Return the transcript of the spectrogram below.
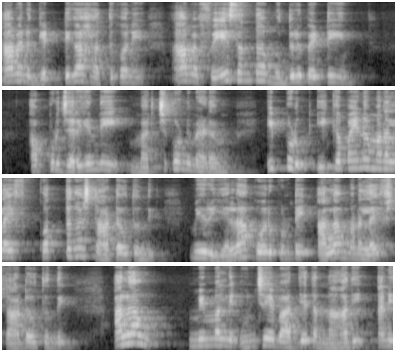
ఆమెను గట్టిగా హత్తుకొని ఆమె ఫేస్ అంతా ముద్దులు పెట్టి అప్పుడు జరిగింది మర్చిపోండి మేడం. ఇప్పుడు ఇకపైన మన లైఫ్ కొత్తగా స్టార్ట్ అవుతుంది. మీరు ఎలా కోరుకుంటే అలా మన లైఫ్ స్టార్ట్ అవుతుంది. అలా మిమ్మల్ని ఉంచే బాధ్యత నాది అని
